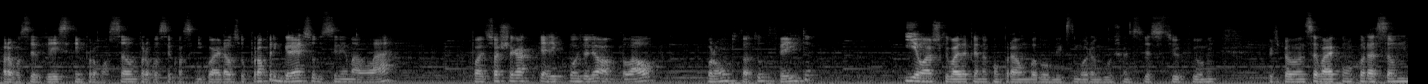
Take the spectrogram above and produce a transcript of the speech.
para você ver se tem promoção, para você conseguir guardar o seu próprio ingresso do cinema lá. Pode só chegar com o QR Code ali, ó, blau, pronto, tá tudo feito. E eu acho que vale a pena comprar um Bubble Mix do Morangucho antes de assistir o filme, porque pelo menos você vai com o coração,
